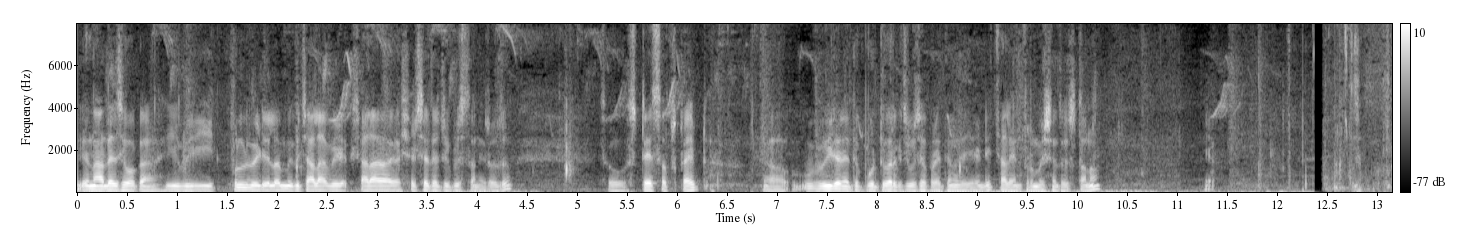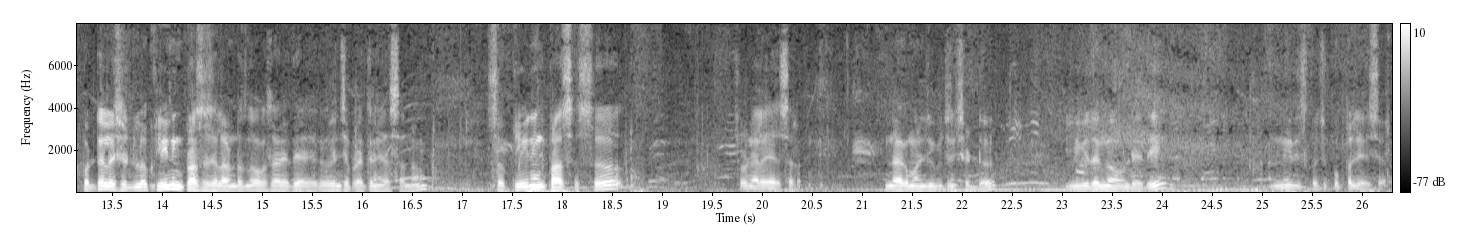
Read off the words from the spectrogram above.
ఇది నాకు తెలిసి ఒక ఈ ఫుల్ వీడియోలో మీకు చాలా చాలా షెడ్స్ అయితే చూపిస్తాను ఈరోజు. So stay subscribed. వీడియోని అయితే పూర్తి వరకు చూసే ప్రయత్నం చేయండి చాలా ఇన్ఫర్మేషన్ అయితే ఇస్తాను. పొట్టేల షెడ్లో క్లీనింగ్ ప్రాసెస్ ఎలా ఉంటుందో ఒకసారి అయితే వివరించే ప్రయత్నం చేస్తాను. సో క్లీనింగ్ ప్రాసెస్ చూడండి ఎలా చేస్తారు. ఇందాక మనం చూపించిన షెడ్ ఈ విధంగా ఉండేది. అన్నీ తీసుకొచ్చి కుప్పలు చేశారు.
